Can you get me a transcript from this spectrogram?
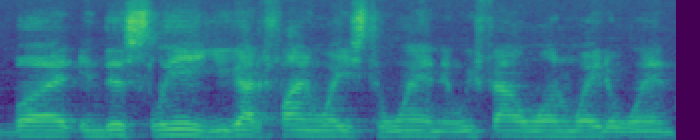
but in this league, you got to find ways to win, and we found one way to win.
